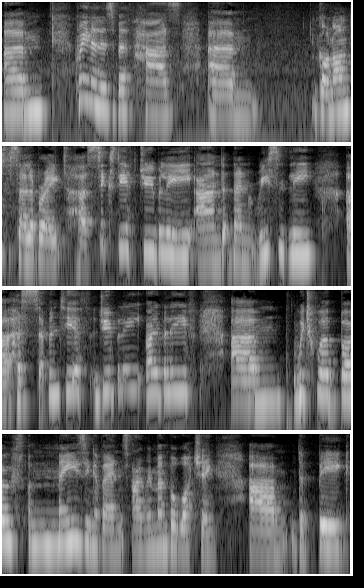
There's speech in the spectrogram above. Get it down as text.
um, Queen Elizabeth has um, gone on to celebrate her 60th Jubilee and then recently uh, her 70th Jubilee, I believe, um, which were both amazing events. I remember watching um, the big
